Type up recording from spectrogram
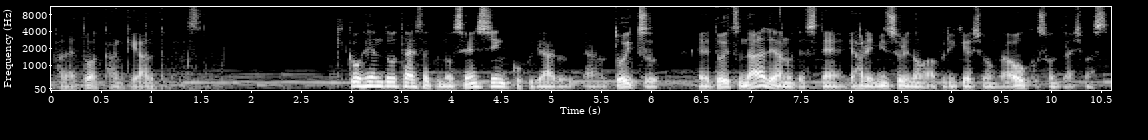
課題とは関係があると思います。気候変動対策の先進国であるドイツドイツならではのですねやはり水処理のアプリケーションが多く存在します。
